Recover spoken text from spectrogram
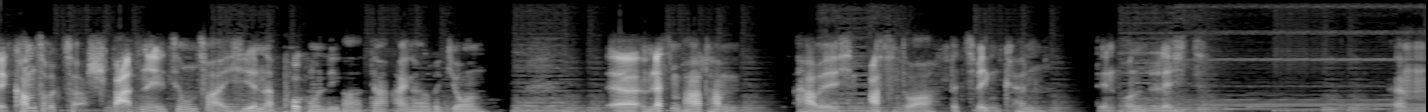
Willkommen zurück zur schwarzen Edition 2 hier in der Pokémon-Liga der eigenen Region. Äh, Im letzten Part haben, habe ich Astor bezwingen können, den Unlicht ähm,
